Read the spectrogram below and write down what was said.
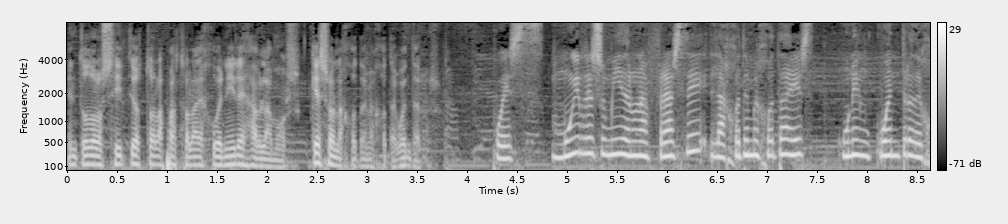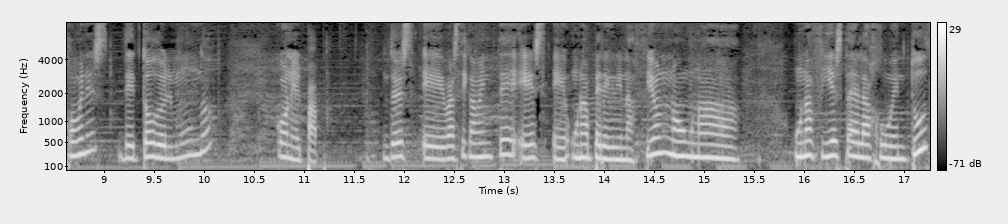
en todos los sitios, todas las pastorales juveniles hablamos. ¿Qué son las JMJ? Cuéntanos. Pues muy resumido en una frase, la JMJ es un encuentro de jóvenes de todo el mundo con el Papa. Entonces, eh, básicamente es eh, una peregrinación, no una, una fiesta de la juventud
